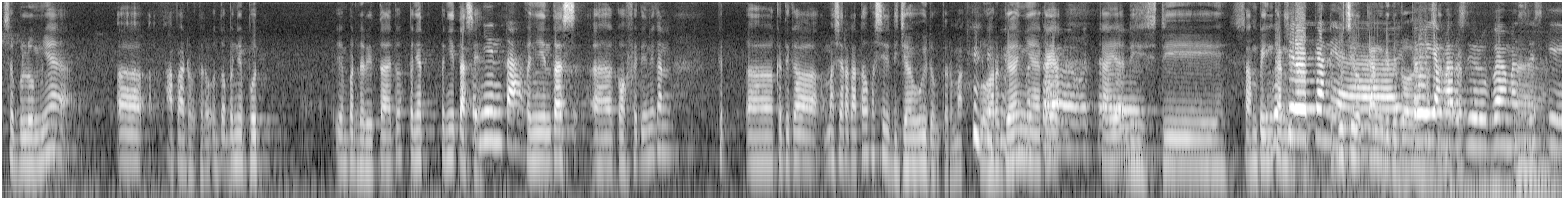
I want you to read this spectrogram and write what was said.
sebelumnya uh, apa dokter untuk menyebut yang penderita itu penyet, penyintas, penyintas ya. Penyintas uh, COVID ini kan uh, ketika masyarakat tahu pasti dijauhi dokter keluarganya betul, kayak betul. kayak di di sampingkan dikucilkan ya dikucilkan gitu itu oleh yang harus dirubah Mas nah, Rizky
